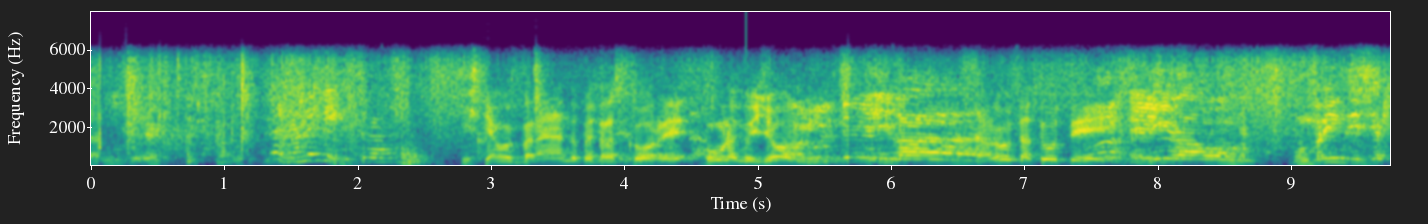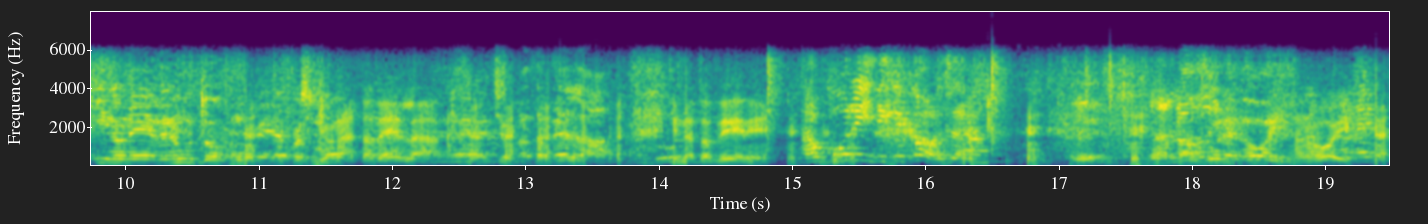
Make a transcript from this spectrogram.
Salute. No, non è dentro. Ci stiamo preparando per trascorrere uno o due giorni. Viva! Saluto a tutti! Viva un, un brindisi a chi non è venuto comunque la prossima Giornata volta. bella. Eh, giornata bella. È andata bene. Auguri di che cosa? Eh, Auguri a noi. A noi. Eh,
